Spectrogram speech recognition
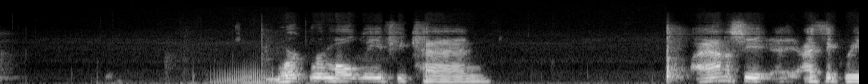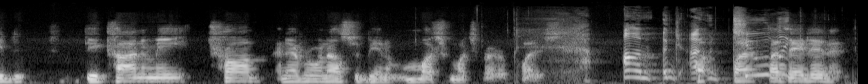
Work remotely if you can. I honestly, I think we'd the economy, Trump, and everyone else would be in a much much better place. Um. uh, But, but, but like- they didn't.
